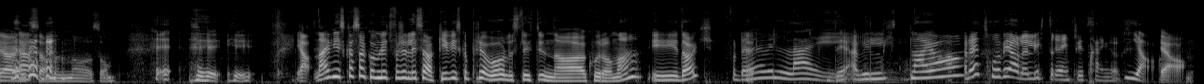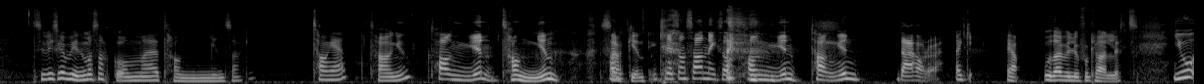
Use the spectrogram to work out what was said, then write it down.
Ja, eksamen og sånn. ja, nei, vi skal snakke om litt forskjellige saker. Vi skal prøve å holde oss litt unna korona i dag. For det er vi lei. Det er vi litt lei av. Og det tror vi alle lyttere egentlig trenger. Ja. Ja. Så vi skal begynne med å snakke om eh, Tangen-saken. Tangen. Tangen? Tangen. Tangen-saken. Kristiansand, ikke sant? Tangen. Tangen. Der har du det. Ja. Oda, vil du forklare litt? Jo,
